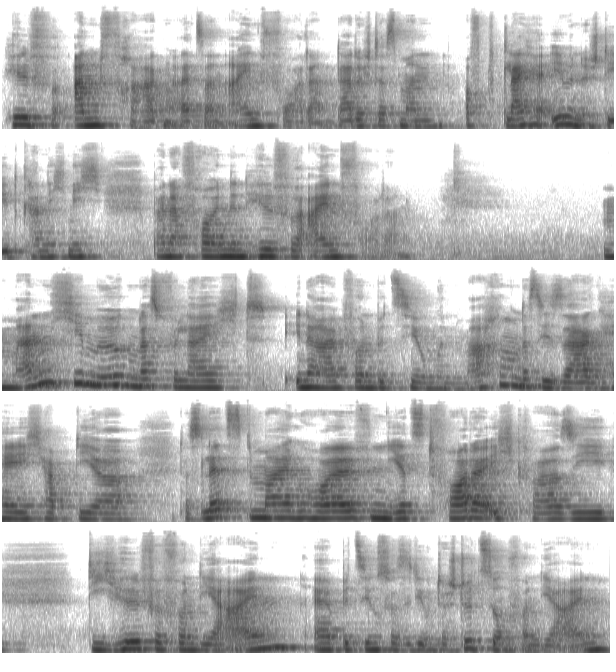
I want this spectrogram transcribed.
Hilfe anfragen als an einfordern. Dadurch, dass man auf gleicher Ebene steht, kann ich nicht bei einer Freundin Hilfe einfordern. Manche mögen das vielleicht innerhalb von Beziehungen machen, dass sie sagen, hey, ich habe dir das letzte Mal geholfen, jetzt fordere ich quasi die Hilfe von dir ein, äh, beziehungsweise die Unterstützung von dir ein.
